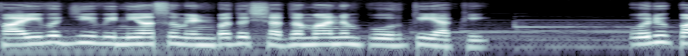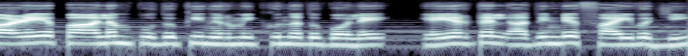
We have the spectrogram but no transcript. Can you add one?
ഫൈവ് ജി വിന്യാസം എൺപത് ശതമാനം പൂർത്തിയാക്കി. ഒരു പഴയ പാലം പുതുക്കി നിർമ്മിക്കുന്നതുപോലെ എയർടെൽ അതിന്റെ ഫൈവ് ജി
